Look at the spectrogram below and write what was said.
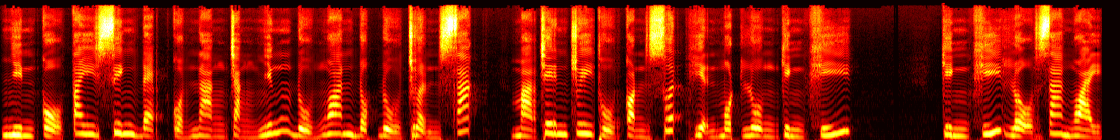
Nhìn cổ tay xinh đẹp của nàng chẳng những đủ ngoan độc đủ chuẩn xác. Mà trên truy thủ còn xuất hiện một luồng kinh khí. Kinh khí lộ ra ngoài,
